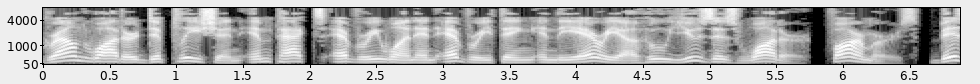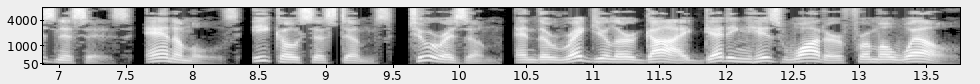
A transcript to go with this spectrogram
Groundwater depletion impacts everyone and everything in the area who uses water, farmers, businesses, animals, ecosystems, tourism, and the regular guy getting his water from a well.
